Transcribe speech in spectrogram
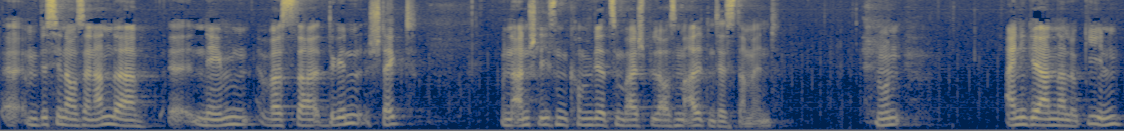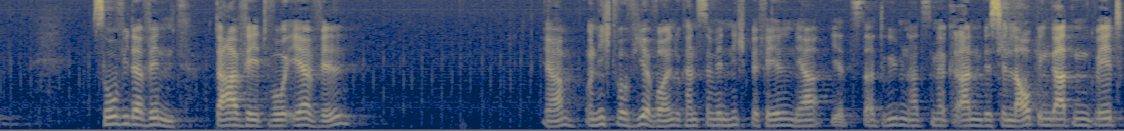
äh, ein bisschen auseinandernehmen, was da drin steckt. Und anschließend kommen wir zum Beispiel aus dem Alten Testament. Nun, einige Analogien. So wie der Wind da weht, wo er will, ja, und nicht, wo wir wollen. Du kannst dem Wind nicht befehlen, ja, jetzt da drüben hat es mir gerade ein bisschen Laub im Garten geweht.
